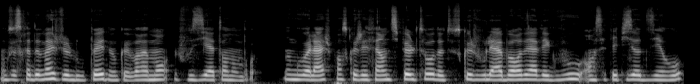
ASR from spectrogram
donc ce serait dommage de le louper, donc euh, vraiment, je vous y attends nombreux. Donc voilà, je pense que j'ai fait un petit peu le tour de tout ce que je voulais aborder avec vous en cet épisode 0.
